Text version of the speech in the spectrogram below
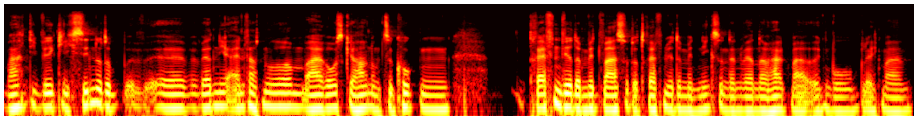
machen die wirklich Sinn oder äh, werden die einfach nur mal rausgehauen, um zu gucken, treffen wir damit was oder treffen wir damit nichts und dann werden da halt mal irgendwo gleich mal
